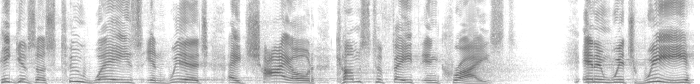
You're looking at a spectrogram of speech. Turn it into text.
he gives us two ways in which a child comes to faith in Christ and in which we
